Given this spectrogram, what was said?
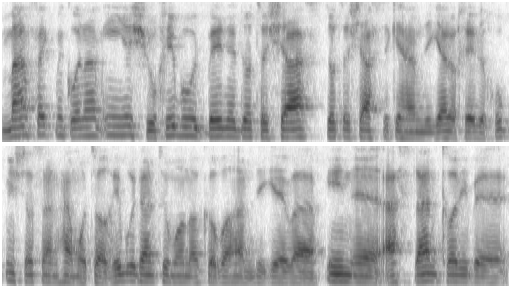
من فکر می‌کنم این یه شوخی بود بین دو تا شخص دو تا شخصی که همدیگه رو خیلی خوب می‌شناسن هم اتاقی بودن تو موناکو با همدیگه و این اصلا کاری به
